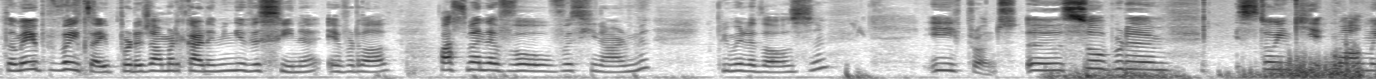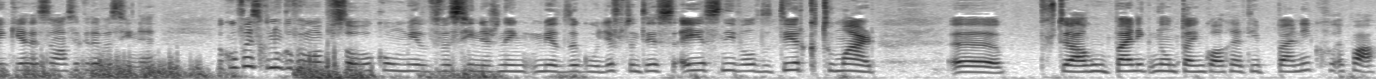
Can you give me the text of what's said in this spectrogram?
também aproveitei para já marcar a minha vacina, é verdade. Para a semana vou vacinar-me, primeira dose. E pronto, uh, sobre estou com alguma inquietação acerca da vacina, eu confesso que nunca fui uma pessoa com medo de vacinas nem medo de agulhas, portanto, esse, a esse nível de ter que tomar uh, por ter algum pânico, não tenho qualquer tipo de pânico. Epá.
